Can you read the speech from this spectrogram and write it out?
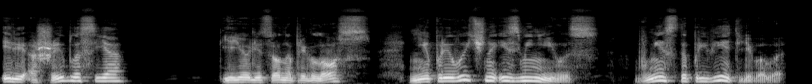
Или ошиблась я?» Ее лицо напряглось, непривычно изменилось. Вместо приветливого,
